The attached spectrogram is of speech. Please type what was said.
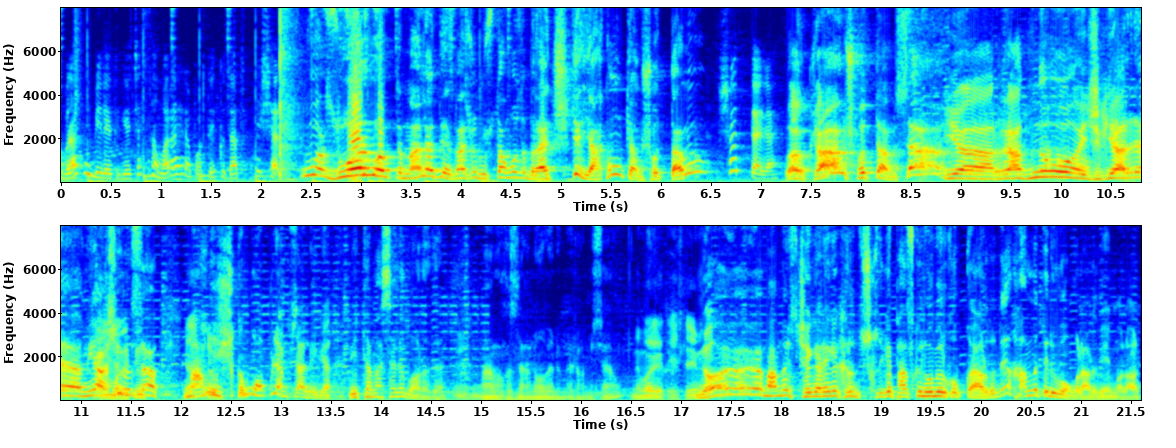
обратный biletigacha samara aeroportiga kuzatib qo'yishadi Uva zo'r bo'pti, молодец. Mana shu Rustam o'zi bratishga yaqin ukam, shodtami? shoddalar Ukam shodtamisan? Ya, родной, jigarim, yaxshimisan? Mana bu ish qilib boplabsan lekin. Bitta masala bor edi. Mana qizlar nomerini bera olmaysan? Nimaga tegishlaymi? Yo, yo, yo, mana biz chegaraga kirib chiqishga pastga nomer qo'yib qo'yardi-da, hamma telefon qilardi bemalol.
